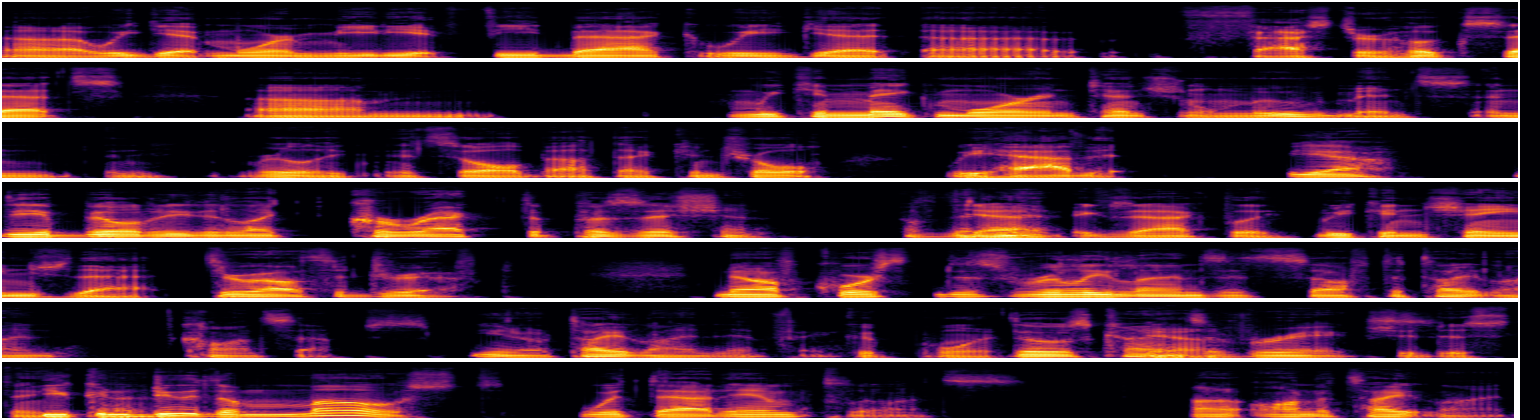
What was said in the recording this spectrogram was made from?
Uh, we get more immediate feedback. We get uh, faster hook sets. Um, we can make more intentional movements, and, and really, it's all about that control. We have it. Yeah, the ability to like correct the position of the yeah, exactly. We can change that. throughout the drift. Now, of course, this really lends itself to tightline concepts, you know, tightline nymphing, Good point. those kinds Yeah, of rigs. Distinct. you can that. do the most with that influence on, on a tight line,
